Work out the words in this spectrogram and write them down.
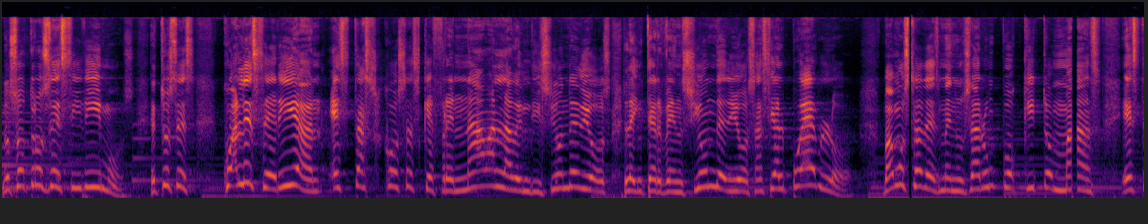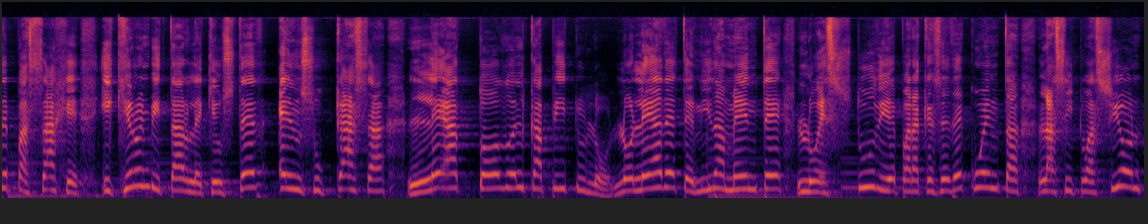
Nosotros decidimos. Entonces, ¿cuáles serían estas cosas que frenaban la bendición de Dios, la intervención de Dios hacia el pueblo? Vamos a desmenuzar un poquito más este pasaje y quiero invitarle que usted en su casa lea todo el capítulo, lo lea detenidamente, lo estudie para que se dé cuenta la situación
